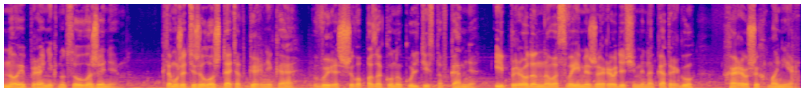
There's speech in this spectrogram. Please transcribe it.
но и проникнуться уважением. К тому же тяжело ждать от горняка, выросшего по закону культистов камня и проданного своими же родичами на каторгу, хороших манер.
